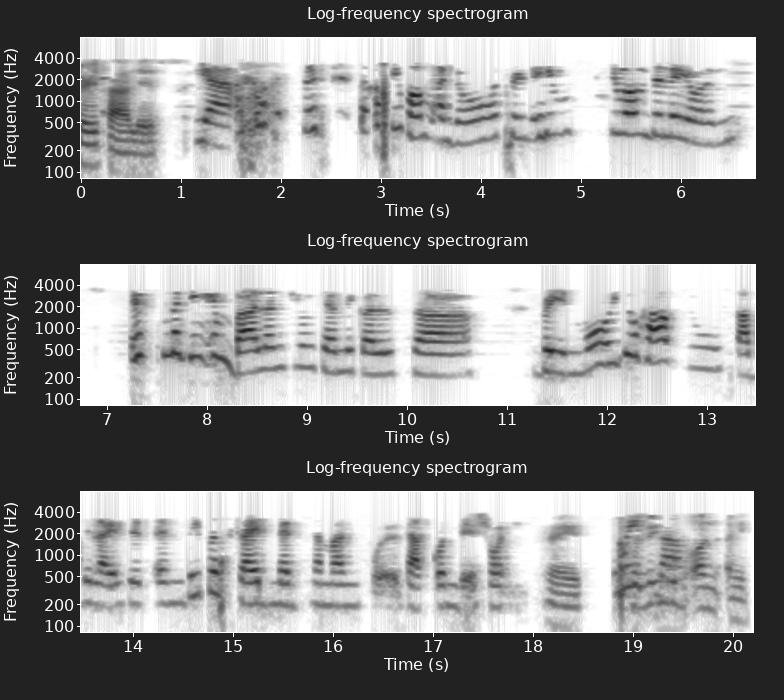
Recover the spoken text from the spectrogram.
Sir Salis. Yeah. Saka si Ma'am, ano, what's her name? Si Ma'am De Leon. If naging imbalance yung chemicals sa brain mo, you have to stabilize it and they prescribe meds naman for that condition. Right. Wait we lang. move on? Ay,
